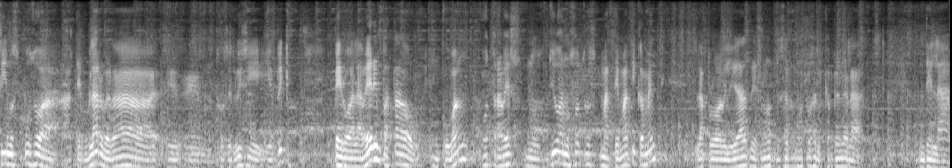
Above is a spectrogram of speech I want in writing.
sí nos puso a, temblar, ¿verdad? Eh, eh, José Luis y, Enrique. Pero al haber empatado en Cubán, otra vez nos dio a nosotros matemáticamente la probabilidad de ser nosotros el campeón de la de la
